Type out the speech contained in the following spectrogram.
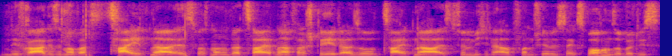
Die Frage ist immer, was zeitnah ist, was man unter zeitnah versteht. Also zeitnah ist für mich innerhalb von vier bis sechs Wochen, so würde ich es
